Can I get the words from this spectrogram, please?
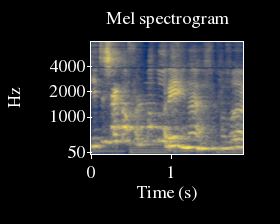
e de certa forma adorei, né?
